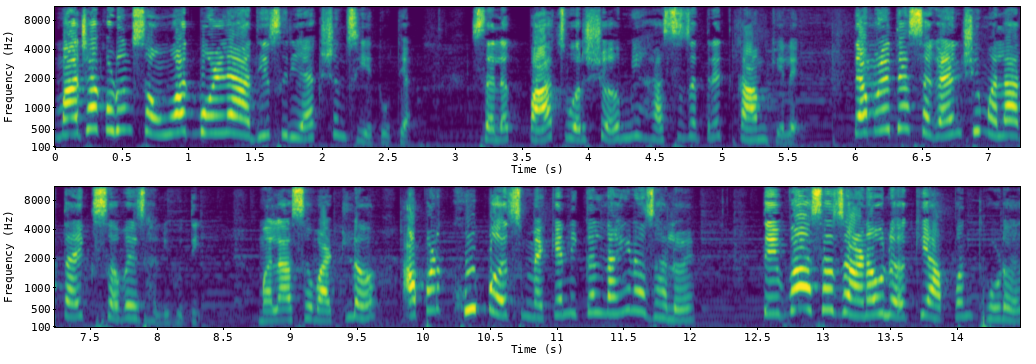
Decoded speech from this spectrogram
माझ्याकडून संवाद बोलण्याआधीच रिॲक्शन्स येत होत्या. सलग पाच वर्ष मी हास्यजत्रेत काम केले. त्यामुळे त्या सगळ्यांची मला आता एक सवय झाली होती. मला असं वाटलं आपण खूपच मेकॅनिकल नाही ना झालोय? तेव्हा असं जाणवलं की आपण थोडं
